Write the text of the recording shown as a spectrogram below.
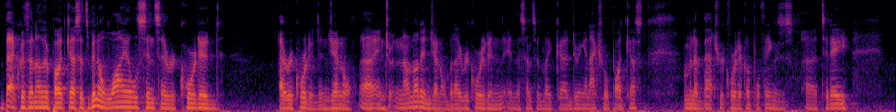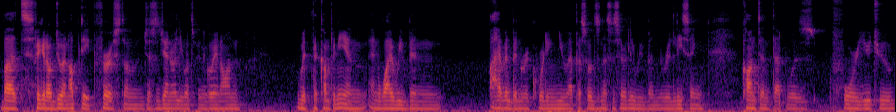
Back with another podcast. It's been a while since I recorded. I recorded in general, uh, in, no, not in general, but I recorded in in the sense of like uh, doing an actual podcast. I'm gonna batch record a couple things uh, today, but figured I'll do an update first on just generally what's been going on with the company and and why we've been I haven't been recording new episodes necessarily. We've been releasing content that was for YouTube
